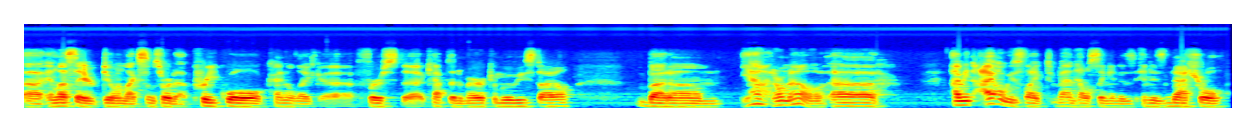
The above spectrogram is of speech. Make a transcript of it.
Uh, unless they're doing like some sort of prequel, kind of like a first uh, Captain America movie style. But um, yeah, I don't know. Uh, I mean, I always liked Van Helsing in his in his natural,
